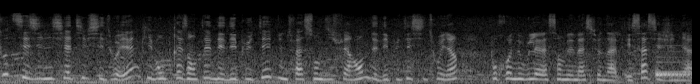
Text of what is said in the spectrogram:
toutes ces initiatives citoyennes qui vont présenter des députés d'une façon différente, des députés citoyens pour renouveler l'Assemblée nationale. Et ça c'est génial.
